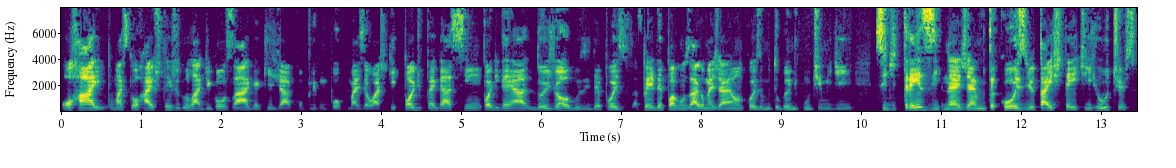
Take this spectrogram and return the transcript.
Ohio, por mais que Ohio esteja do lado de Gonzaga, que já complica um pouco, mas eu acho que pode pegar assim, pode ganhar dois jogos e depois perder para Gonzaga, mas já é uma coisa muito grande com um time de, de 13, né? Já é muita coisa. E o Utah State e Hooters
